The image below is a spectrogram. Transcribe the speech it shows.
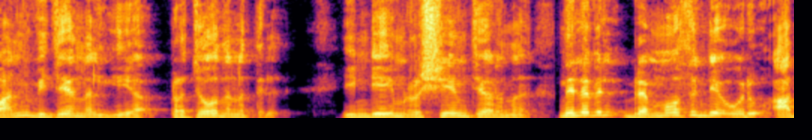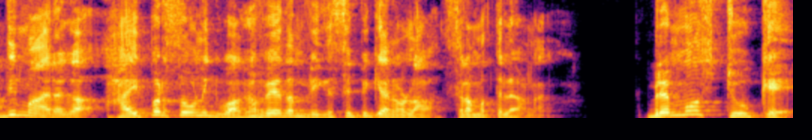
വൻ വിജയം നൽകിയ പ്രചോദനത്തിൽ ഇന്ത്യയും റഷ്യയും ചേർന്ന് നിലവിൽ ബ്രഹ്മോസിന്റെ ഒരു അതിമാരക ഹൈപ്പർസോണിക് വകഭേദം വികസിപ്പിക്കാനുള്ള ശ്രമത്തിലാണ്. ബ്രഹ്മോസ് ടു കെ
